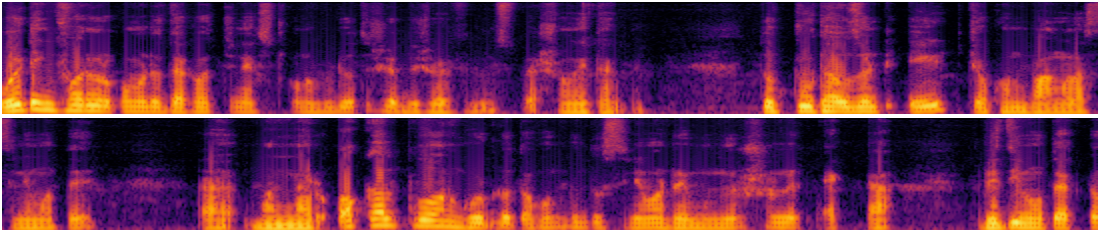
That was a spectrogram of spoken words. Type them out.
ওয়েটিং ফর ইউর কমেন্টে দেখা হচ্ছে নেক্সট কোনো ভিডিওতে, সে বিষয়ে ফিল্ম স্পাইয়ের সঙ্গে থাকবেন। তো টু যখন বাংলা সিনেমাতে মান্নার অকাল পূরণ ঘটলো, তখন কিন্তু সিনেমার রেমুনারেশনের একটা রীতিমতো একটা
